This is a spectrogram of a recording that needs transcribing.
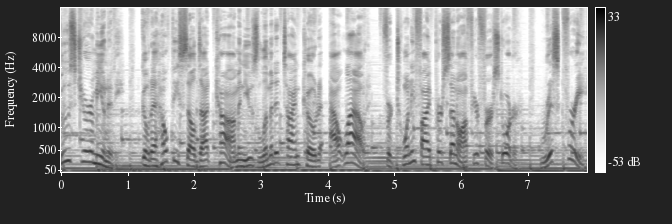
Boost your immunity. Go to healthycell.com and use limited time code OUTLOUD for 25% off your first order. Risk free.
